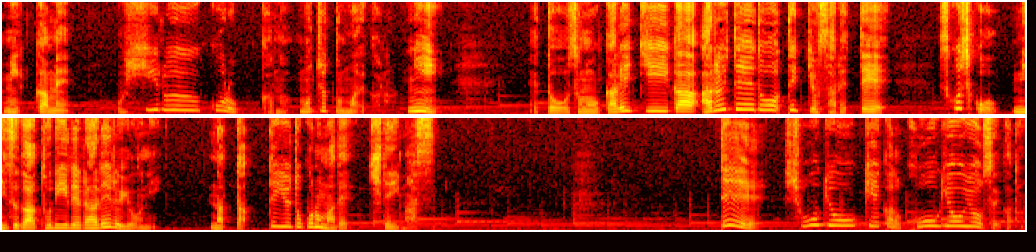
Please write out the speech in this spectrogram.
3日目お昼頃かな？もうちょっと前かな？にえっと、その瓦礫がある程度撤去されて、少しこう、水が取り入れられるようになったっていうところまで来ています。で、商業系かな？工業用水かな？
